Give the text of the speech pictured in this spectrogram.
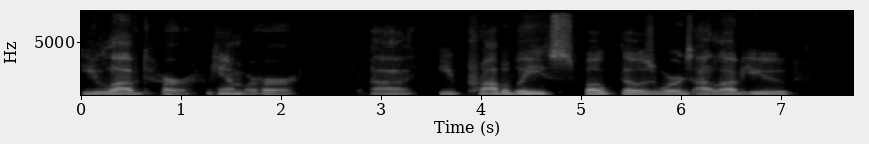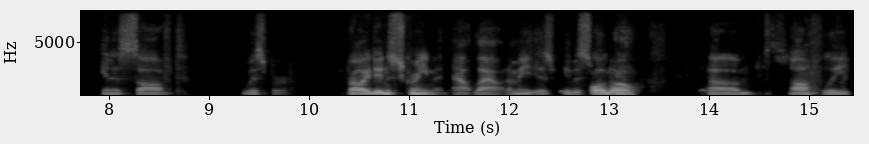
you loved her, him or her, uh, you probably spoke those words, I love you, in a soft whisper. You probably didn't scream it out loud. I mean, it was, it was spoken oh, no. um, softly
